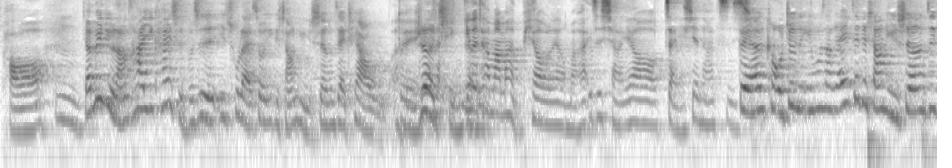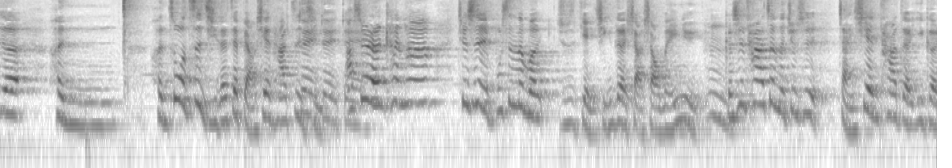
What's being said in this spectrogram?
好哦，嗯，假面女郎她一开始不是一出来的时候，一个小女生在跳舞，很热情的，因为她妈妈很漂亮嘛，她一直想要展现她自己。对啊，看我就是荧幕上，哎，这个小女生，这个很。很做自己的，在表现她自己。对对对。啊，虽然看她就是不是那么就是典型的小小美女，嗯，可是她真的就是展现她的一个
